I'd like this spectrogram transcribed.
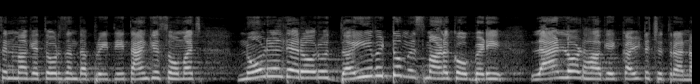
ಸಿನಿಮಾಗೆ ತೋರಿಸಂತ ಪ್ರೀತಿ. ಥ್ಯಾಂಕ್ ಯು ಸೋ ಮಚ್ ನೋಡಿಲ್ದೇ ಇರೋರು ದಯವಿಟ್ಟು ಮಿಸ್ ಮಾಡಕ್ ಹೋಗ್ಬೇಡಿ. ಲ್ಯಾಂಡ್ ಲೋಡ್ ಹಾಗೆ ಕಲ್ಟ್ ಚಿತ್ರನ.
